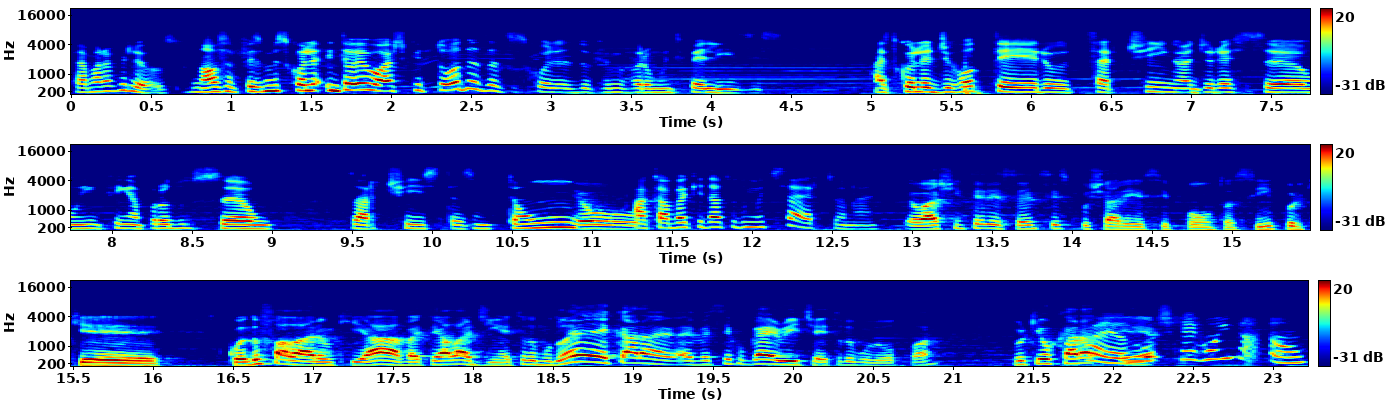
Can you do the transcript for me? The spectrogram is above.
Tá maravilhoso. Nossa, fez uma escolha. Então eu acho que todas as escolhas do filme foram muito felizes. A escolha de roteiro certinho, a direção, enfim, a produção, os artistas. Então Eu, acaba que dá tudo muito certo, né? eu acho interessante vocês puxarem esse ponto assim, porque quando falaram que ah, vai ter Aladdin, aí todo mundo, ei, cara, aí vai ser com o Guy Ritchie, aí todo mundo, opa. Porque o cara. Ah, eu ele não é- achei ruim, não.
